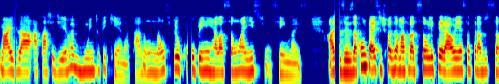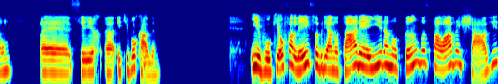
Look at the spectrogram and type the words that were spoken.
mas a, a, taxa de erro é muito pequena, tá? Não, não se preocupem em relação a isso, assim, mas às vezes acontece de fazer uma tradução literal e essa tradução é, ser é, equivocada. Ivo, o que eu falei sobre anotar é ir anotando as palavras-chave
